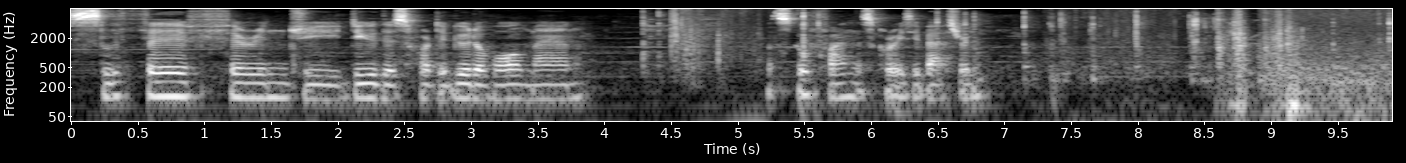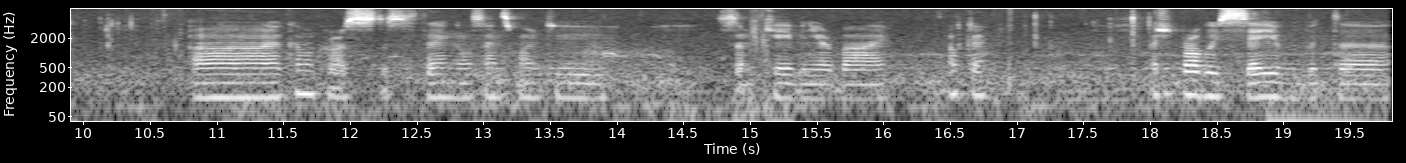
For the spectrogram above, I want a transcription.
Slithiferingi, do this for the good of all man. Let's go find this crazy bastard. Uh, I come across this thing, all signs point to some cave nearby. Okay. I should probably save with uh,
